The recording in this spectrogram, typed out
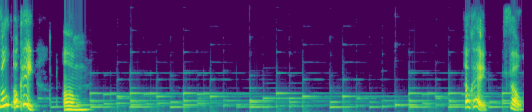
Well, okay. Um Okay, so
